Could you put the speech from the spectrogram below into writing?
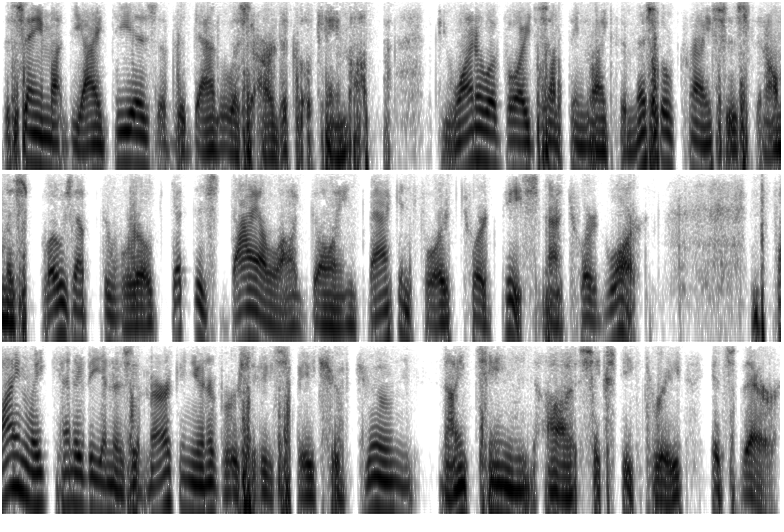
the same, the ideas of the Daedalus article came up. If you want to avoid something like the missile crisis that almost blows up the world, get this dialogue going back and forth toward peace, not toward war. And finally, Kennedy in his American University speech of June 1963, uh, it's there.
